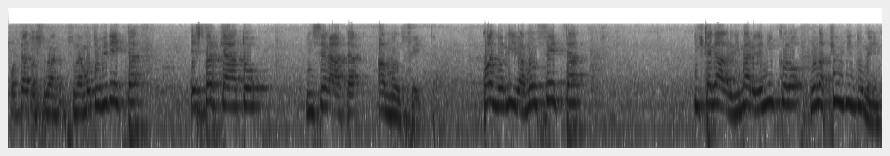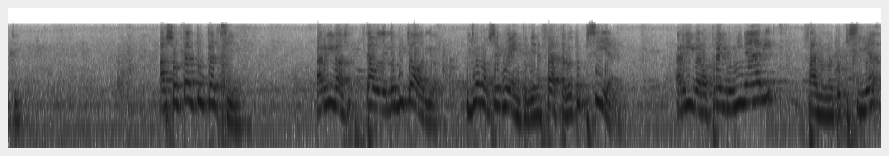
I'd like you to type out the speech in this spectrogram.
portato su una, su una motovedetta e sbarcato in serata a Molfetta. Quando arriva a Molfetta il cadavere di Mario De Niccolo non ha più gli indumenti, ha soltanto un calzino. Arriva al tavolo dell'obitorio, il giorno seguente viene fatta l'autopsia, arrivano tre luminari, fanno un'autopsia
